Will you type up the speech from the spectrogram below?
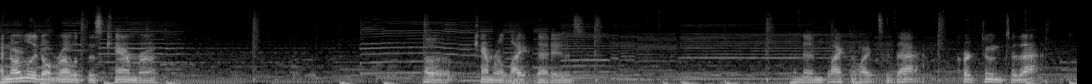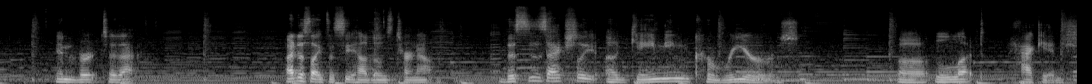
I normally don't run with this camera. Uh, camera light that is. And then black and white to that, cartoon to that, invert to that. I just like to see how those turn out. This is actually a gaming careers uh, LUT package.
